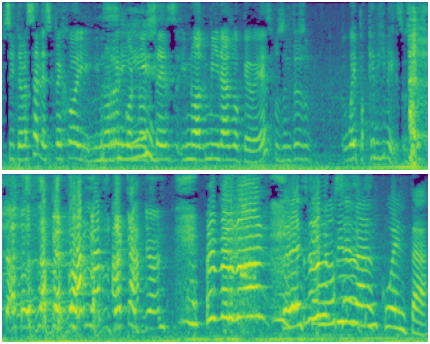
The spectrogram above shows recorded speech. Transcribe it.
si te ves al espejo y, no reconoces y no admiras lo que ves, pues entonces güey, ¿para qué vives? O sea, está, perdón, está cañón. Ay, perdón. Pero es que no, se dan cuenta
